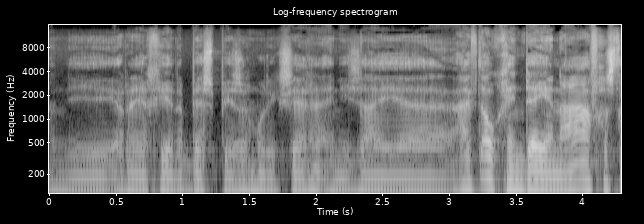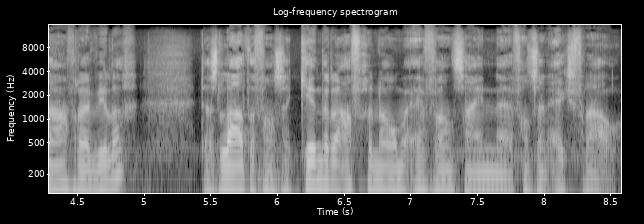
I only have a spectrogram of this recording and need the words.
En die reageerde best pissig, moet ik zeggen. En die zei, uh, hij heeft ook geen DNA afgestaan vrijwillig. Dat is later van zijn kinderen afgenomen en van zijn, uh, van zijn ex-vrouw.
